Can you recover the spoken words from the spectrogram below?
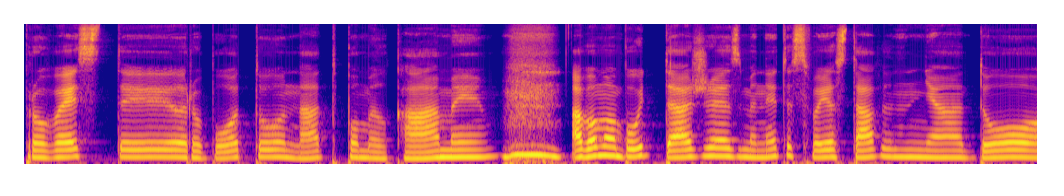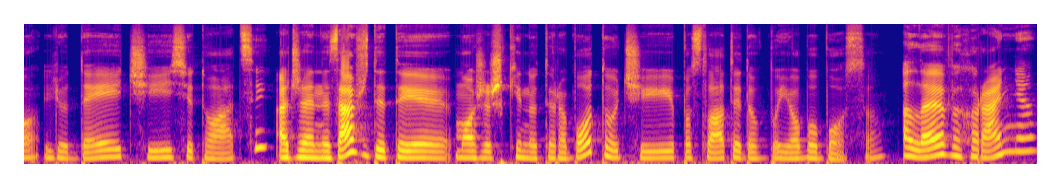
провести роботу над помилками, або, мабуть, даже змінити своє ставлення до людей чи ситуацій, адже не завжди ти можеш кинути роботу чи послати до вбойобу боса. Але вигорання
